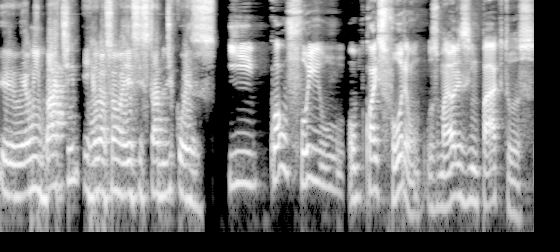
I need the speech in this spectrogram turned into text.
é, é um embate em relação a esse estado de coisas. E qual foi o, ou quais foram os maiores impactos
